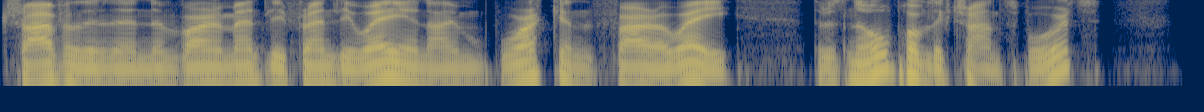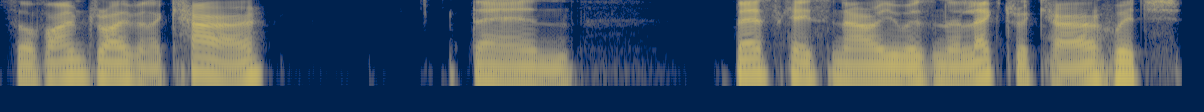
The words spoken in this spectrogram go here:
travel in an environmentally friendly way and I'm working far away, there's no public transport. So if I'm driving a car, then best case scenario is an electric car, which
